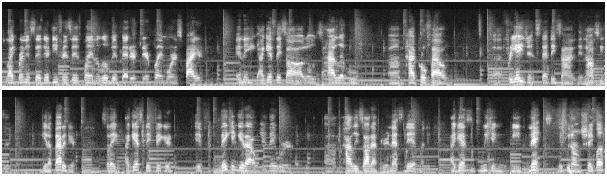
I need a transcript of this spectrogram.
like Brendan said, their defense is playing a little bit better. They're playing more inspired, and they, I guess, they saw all those high level, um, high profile uh, free agents that they signed in the offseason get up out of there. So they, I guess, they figured if they can get out and they were um, highly sought after, and that's dead money. I guess we can be the next if we don't shape up.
